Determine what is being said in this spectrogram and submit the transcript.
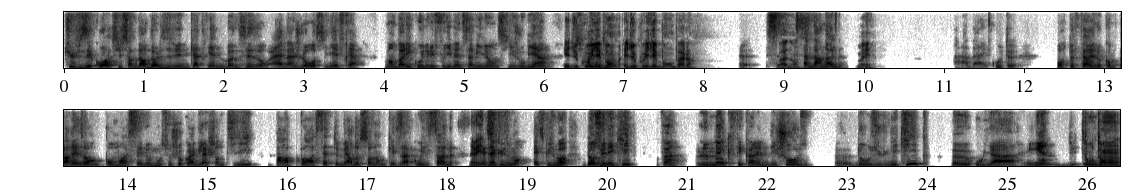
tu faisait quoi si Sam Darnold faisait une quatrième bonne saison? Eh ben, je l'aurais signé, frère. Je m'en bats les couilles de lui foutre 25 millions s'il joue bien. Et du coup, il est bon Et du coup, il est bon ou pas là? Euh, bah non. Sam Darnold Oui. Ah ben écoute, pour te faire une comparaison, pour moi, c'est une mousse au chocolat avec la chantilly par rapport à cette mère de son nom qui est Zach Wilson. Excuse-moi, excuse-moi. Dans une équipe, enfin, le mec fait quand même des choses euh, dans une équipe euh, où il n'y a rien du tout. Tonton,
